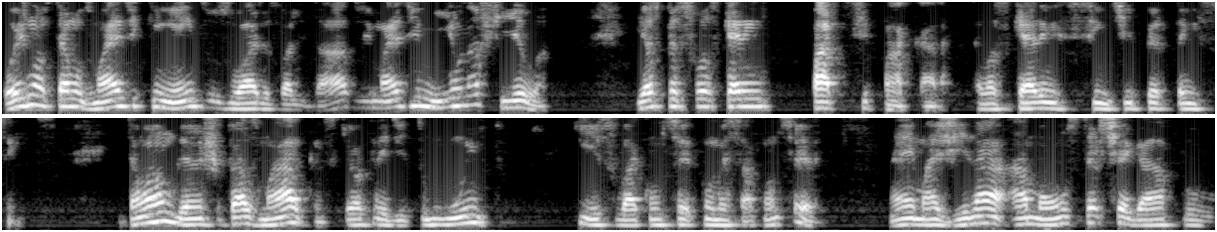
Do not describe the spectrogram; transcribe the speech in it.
Hoje nós temos mais de 500 usuários validados e mais de mil na fila. E as pessoas querem participar, cara. Elas querem se sentir pertencentes. Então é um gancho para as marcas que eu acredito muito que isso vai começar a acontecer. Né? Imagina a Monster chegar para o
